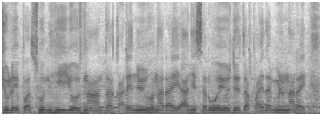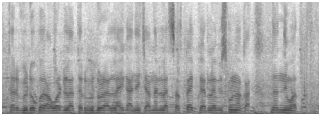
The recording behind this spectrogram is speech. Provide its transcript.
जुलैपासून ही योजना आता कार्यान्वित होणार आहे आणि सर्व योजनेचा फायदा मिळणार आहे. तर व्हिडिओ आवडला तर व्हिडिओला लाईक आणि चॅनलला सबस्क्राईब करायला विसरू नका. धन्यवाद.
